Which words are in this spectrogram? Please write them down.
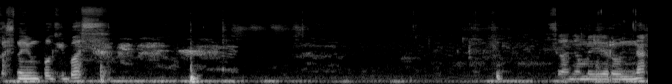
Lakas na yung pag-ibas. Sana mayroon na.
